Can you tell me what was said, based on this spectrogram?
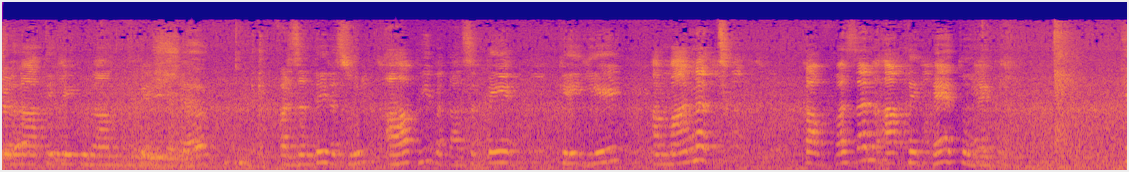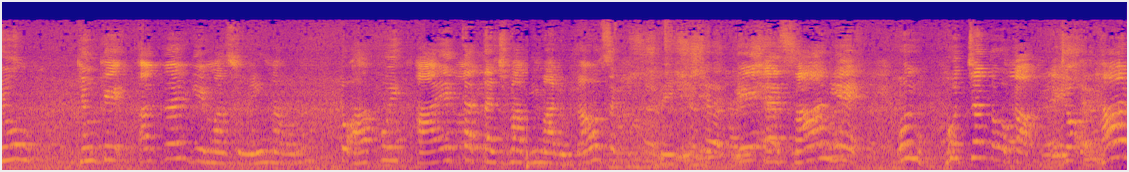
जो नातिक कुरान फर्जंद रसूल आप ही बता सकते हैं कि ये अमानत का वज़न आखिर है तो है क्या? क्यों? क्योंकि अगर ये मासूमीन ना हो ना तो आपको एक आयत का तर्जमा भी मालूम ना हो सके। ये एहसान है उन हुज्जतों का जो हर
